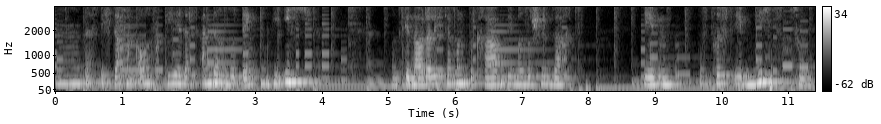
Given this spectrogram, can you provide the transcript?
hm, dass ich davon ausgehe, dass andere so denken wie ich. Genau da liegt der Hund begraben, wie man so schön sagt. Eben, das trifft eben nicht zu.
